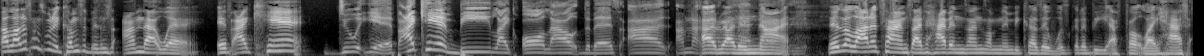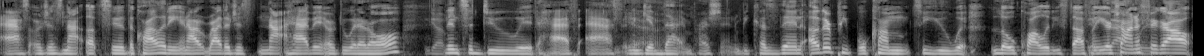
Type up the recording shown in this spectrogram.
A- a lot of times when it comes to business, I'm that way. If I can't Do it, yeah. If I can't be like all out the best, I I'm not. I'd rather not. it. There's a lot of times I haven't done something because it was gonna be I felt like half ass or just not up to the quality, and I'd rather just not have it or do it at all Yep. than to do it half ass and give that impression. Because then other people come to you with low quality stuff, and you're trying to figure out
